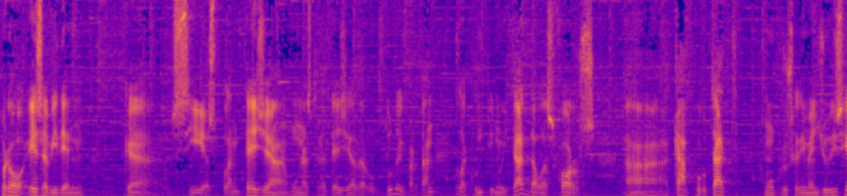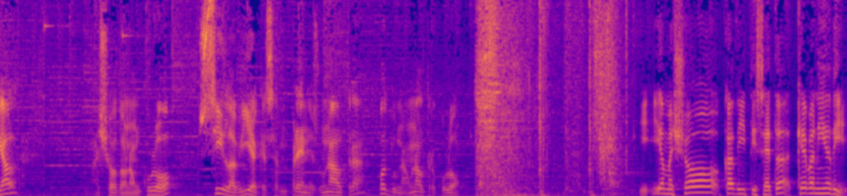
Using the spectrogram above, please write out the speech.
però és evident que si es planteja una estratègia de ruptura i, per tant, la continuïtat de l'esforç eh, que ha portat a un procediment judicial, això dona un color. Si la via que s'emprèn és una altra, pot donar un altre color. I, I amb això que ha dit Iceta, què venia a dir?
